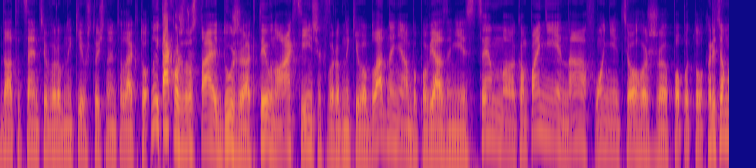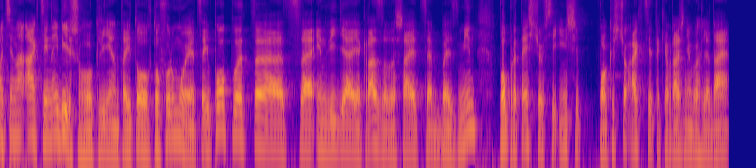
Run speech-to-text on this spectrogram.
дата центрів виробників штучного інтелекту. Ну і також зростають дуже активно акції інших виробників обладнання або пов'язані з цим е, компанії на фоні цього ж попиту. При цьому ціна акцій найбільшого клієнта і того, хто формує цей попит, е, це Nvidia якраз залишається без змін, попри те, що всі інші. Поки що акції таке враження виглядає,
